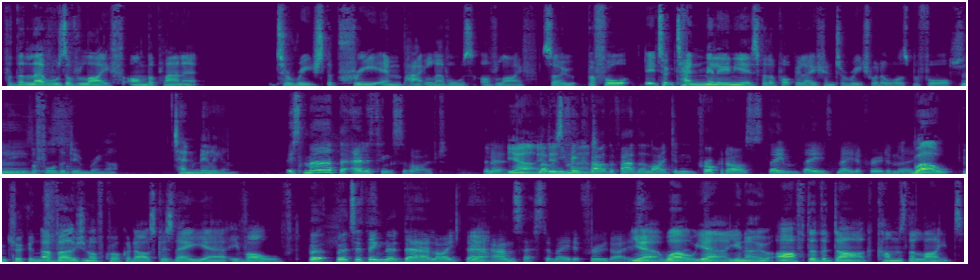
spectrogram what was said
for the levels of life on the planet to reach the pre-impact levels of life. So before it took 10 million years for the population to reach what it was before Jesus. before the Doombringer. 10 million. It's mad that anything survived, isn't it? Yeah, like it when is you think mad. about the fact that like didn't crocodiles they they made it through, didn't they? Well, And chickens. a version of crocodiles because they uh, evolved. but but to think that their like their Yeah. ancestor made it through that. Yeah, wild. well, yeah, you know, after the dark comes the light.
